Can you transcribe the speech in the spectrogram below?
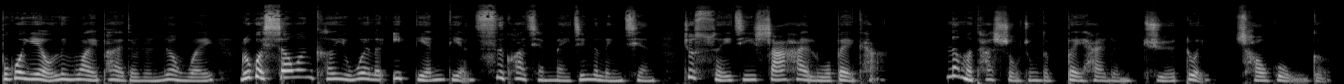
不过，也有另外一派的人认为，如果肖恩可以为了一点点四块钱美金的零钱，就随机杀害罗贝卡，那么他手中的被害人绝对超过五个。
